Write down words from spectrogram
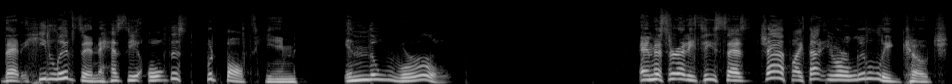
that he lives in has the oldest football team in the world. And Mr. Eddie T says, Jeff, I thought you were a little league coach.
